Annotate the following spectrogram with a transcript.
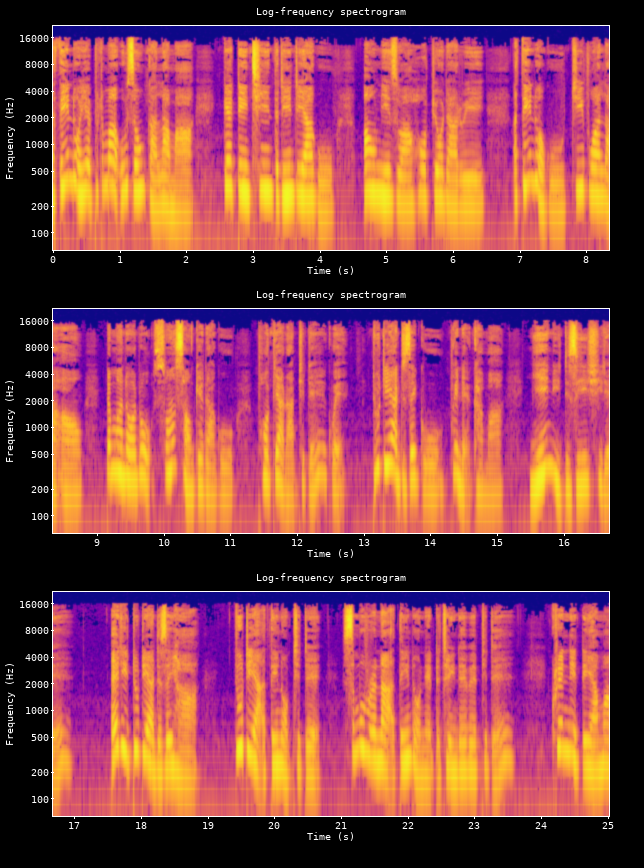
အသင်းတော်ရဲ့ပထမဦးဆုံးကာလမှာကဲတင်ချင်းသတင်းတရားကို အောင်မြင်စွာဟောပြောတာတွေအသင်းတော်ကိုကြီးပွားလာအောင် တမန်တော်တို့စွမ်းဆောင်ခဲ့တာကိုဖော်ပြတာဖြစ်တယ်ကွဒုတိယတစ်စိတ်ကိုဖွင့်တဲ့အခါမှာမြင်းနီတစ်စီးရှိတယ်အဲ့ဒီဒုတိယတစ်စိတ်ဟာဒုတိယအသင်းတော်ဖြစ်တဲ့စမှုရဏအသင်းတော်နဲ့တစ်ချိန်တည်းပဲဖြစ်တယ်ခရစ်နှစ်တရာမှ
